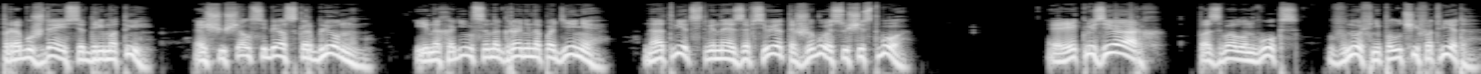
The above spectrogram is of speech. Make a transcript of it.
пробуждаясь от дремоты, ощущал себя оскорбленным и находился на грани нападения на ответственное за все это живое существо. «Реклюзиарх!» — позвал он Вокс, вновь не получив ответа.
